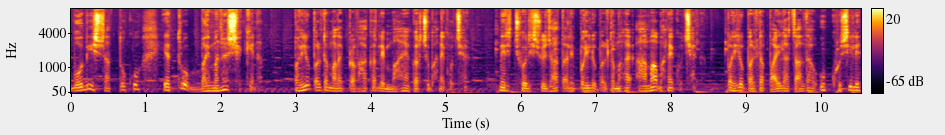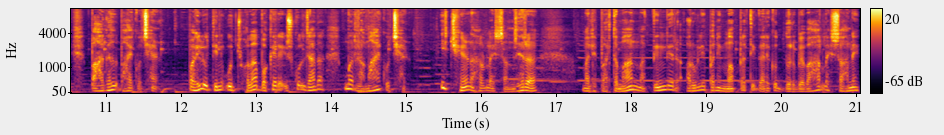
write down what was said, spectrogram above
बोधिसत्वको यत्रो वैमनस्य किन पहिलोपल्ट मलाई प्रभाकरले माया गर्छु भनेको क्षण। मेरी छोरी सुजाताले पहिलोपल्ट मलाई आमा भनेको क्षण। पहिलोपल्ट पाइला चाल्दा ऊ खुसीले पागल भएको क्षण। पहिलो दिन ऊ झोला बोकेर स्कुल जाँदा म रमाएको क्षण। यी क्षणहरूलाई सम्झेर मैले वर्तमानमा तिनले र अरूले पनि म प्रति गरेको दुर्व्यवहारलाई सहने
